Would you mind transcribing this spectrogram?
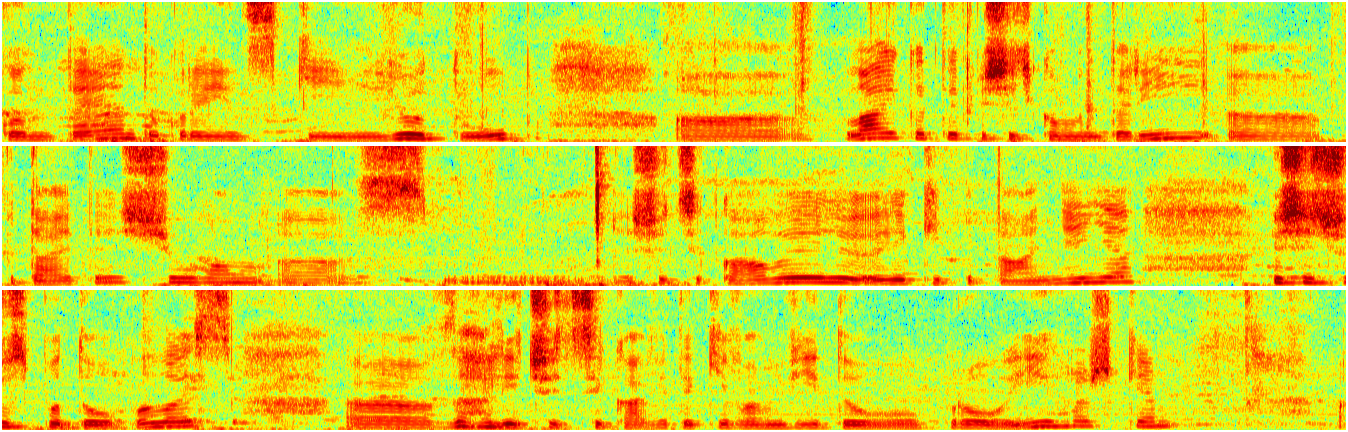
контент, український Ютуб. Лайкайте, пишіть коментарі, питайте, що вам що цікаве, які питання є. Пишіть, що сподобалось. Е, Взагалі, чи цікаві такі вам відео про іграшки. Е,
